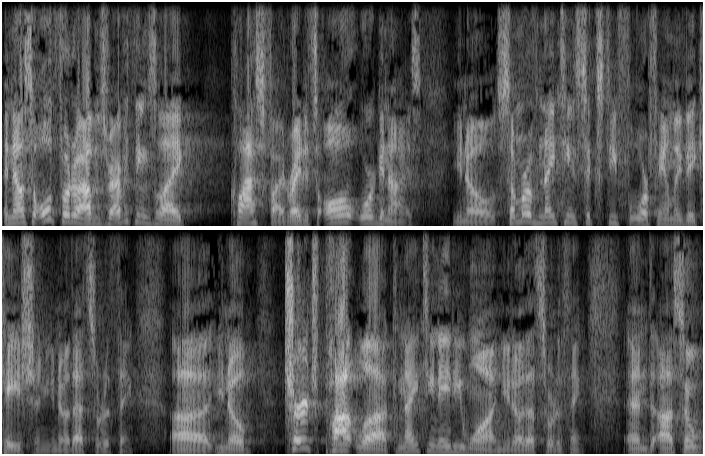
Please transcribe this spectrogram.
And now it's old photo albums where everything's like classified, right? It's all organized. You know, summer of 1964 family vacation, you know, that sort of thing. Uh, you know, church potluck 1981, you know, that sort of thing. And uh, so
